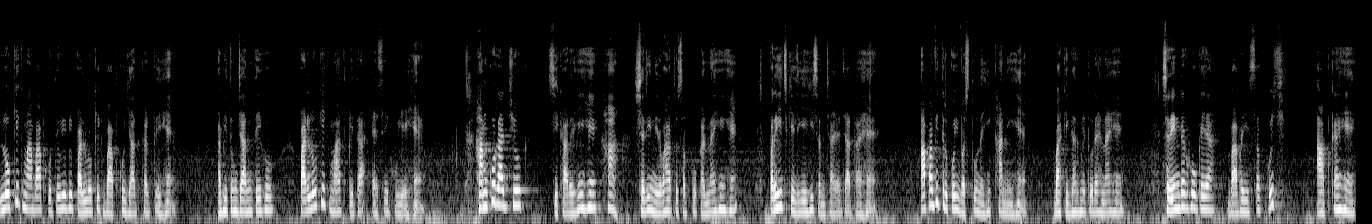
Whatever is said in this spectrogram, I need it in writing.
लौकिक माँ बाप होते हुए भी पारलौकिक बाप को याद करते हैं। अभी तुम जानते हो, पारलौकिक माता पिता ऐसे हुए हैं। हमको राजयोग सिखा रहे हैं। हाँ शरीर निर्वाह तो सबको करना ही है, परहेज के लिए ही समझाया जाता है। अपवित्र कोई वस्तु नहीं खानी है, बाकी घर में तो रहना है। सरेंडर हो गया, बाबा ये सब कुछ आपका है।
